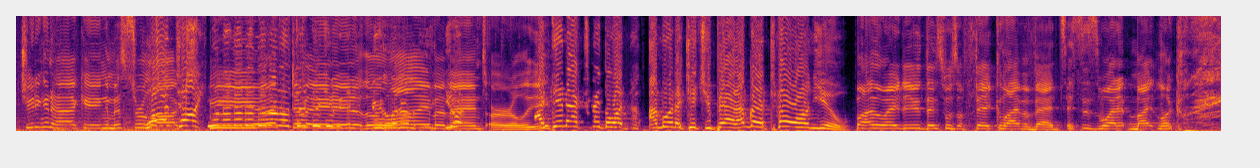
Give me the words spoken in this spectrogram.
cheating and hacking. Mr. What? Locke no, no, no, no, no, no, no, activated the live you know what? event early. I didn't activate the one. I'm gonna get you bad. I'm gonna tell on you. By the way, dude, this was a fake live event. This is what it might look like.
